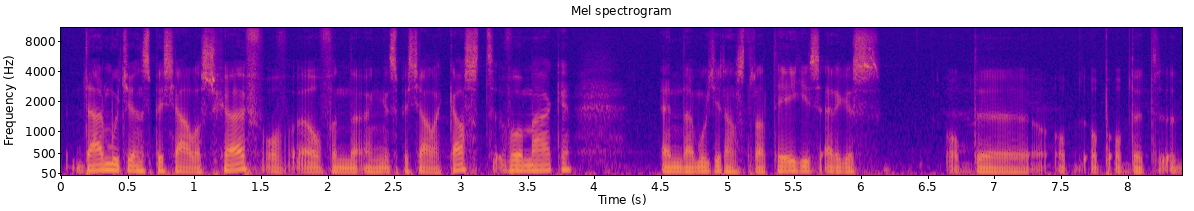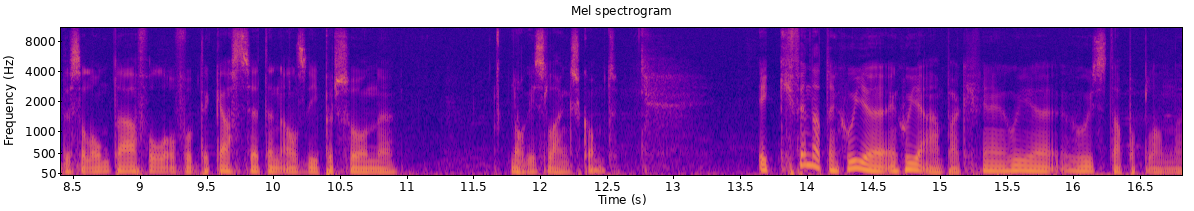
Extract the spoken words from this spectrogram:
Daar moet je een speciale schuif of, of een, een speciale kast voor maken. En dan moet je dan strategisch ergens op de, op, op, op de, de salontafel of op de kast zetten als die persoon nog eens langskomt. Ik vind dat een goede, een goede aanpak. Ik vind een goede, goede stappenplan. Eh.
